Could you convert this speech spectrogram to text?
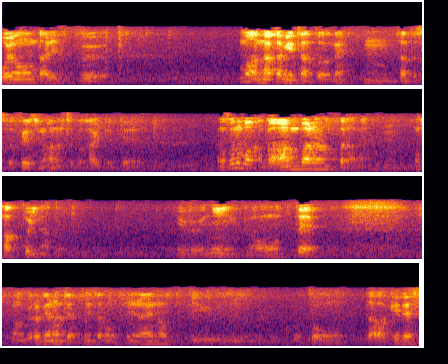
ボヨーンとありつつ、まあ、中身はちゃんとね、うんちゃんとした政治の話とか書いてて、そのなんかアンバランスさがね、かっこいいなというふうに思って、まあ、グラビアなんてやってみたら面白いんじゃないのっていうことを思ったわけです。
